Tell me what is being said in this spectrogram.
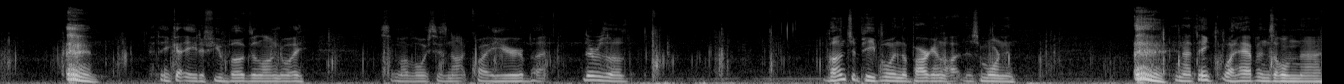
I think I ate a few bugs along the way, so my voice is not quite here. But there was a bunch of people in the parking lot this morning, and I think what happens on uh,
